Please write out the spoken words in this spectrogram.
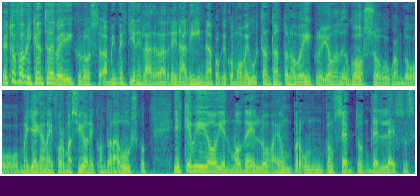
Estos fabricantes de vehículos, a mí me tienen la, adrenalina, porque como me gustan tanto los vehículos, yo gozo cuando me llegan las informaciones, cuando la busco. Y es que vi hoy el modelo, es un, un concepto del Lexus,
